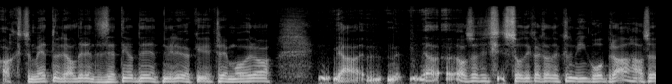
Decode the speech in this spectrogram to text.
aktsomhet når det gjaldt rentesetning, og at renten ville øke fremover. og ja, ja, altså Så de kanskje at økonomien går bra. altså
